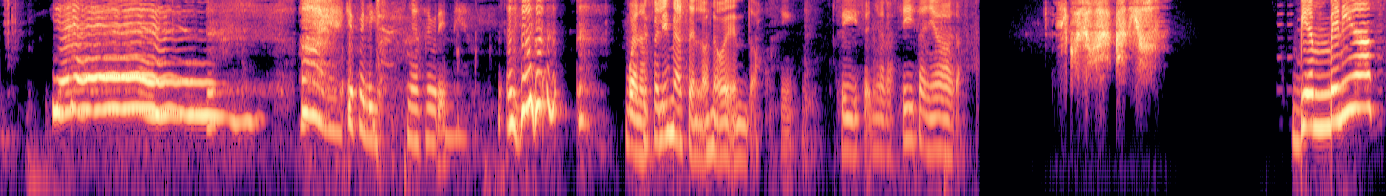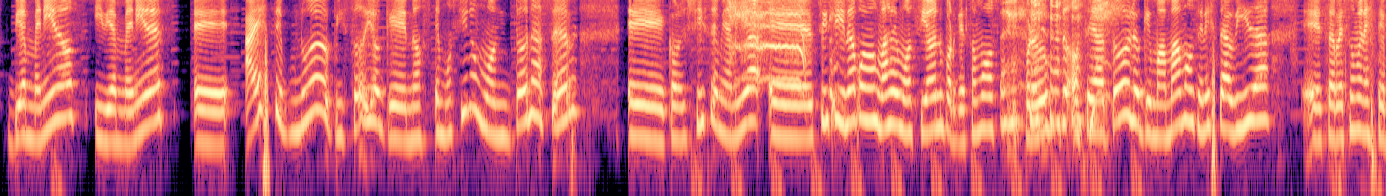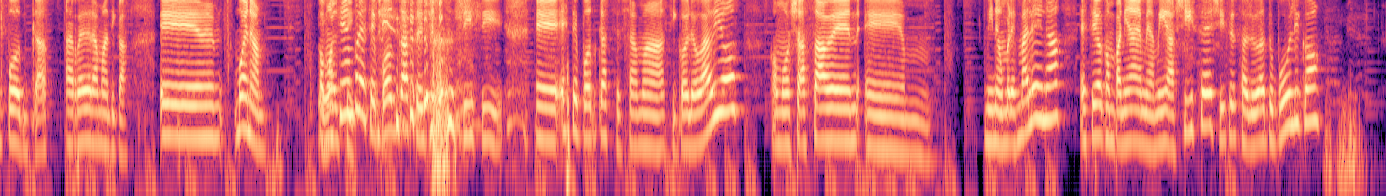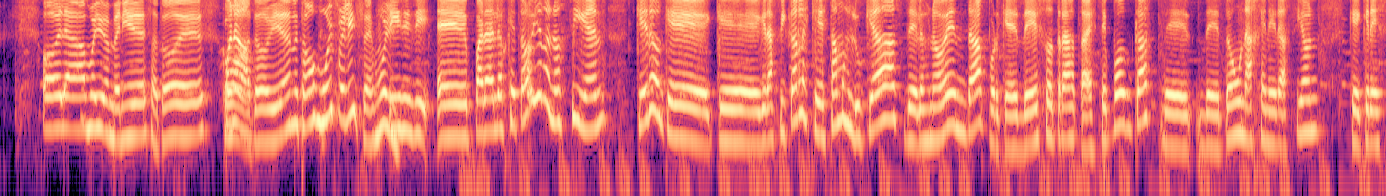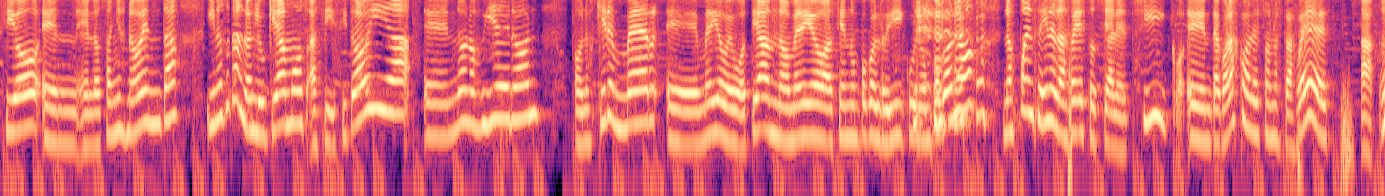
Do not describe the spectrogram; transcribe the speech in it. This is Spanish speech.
Yeah. Ay, qué feliz me hace Britney. bueno, Qué feliz me hacen los 90. sí. Sí, señora, sí, señora. Bienvenidas, bienvenidos y bienvenides eh, a este nuevo episodio que nos emociona un montón hacer eh, con Gise, mi amiga. Eh, sí, sí, no podemos más de emoción porque somos producto, o sea, todo lo que mamamos en esta vida eh, se resume en este podcast, a red dramática. Bueno, como Igual sí. siempre, este podcast se llama. sí, sí. Este podcast se llama Psicóloga Dios. Como ya saben, mi nombre es Malena. Estoy acompañada de mi amiga Gise. Gise, saluda a tu público. Hola, muy bienvenidos a todos. ¿Cómo Bueno. va? ¿Todo bien? Estamos muy felices, muy Sí, sí, sí. Eh, para los que todavía no nos siguen, quiero que, que graficarles que estamos luqueadas de los 90, porque de eso trata este podcast, de, de toda una generación que creció en, en los años 90 y nosotras nos luqueamos así. Si todavía eh, no nos vieron o nos quieren ver eh, medio beboteando, medio haciendo un poco el ridículo, un poco no, nos pueden seguir en las redes sociales. Sí, eh, ¿te acordás cuáles son nuestras redes? Ah.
